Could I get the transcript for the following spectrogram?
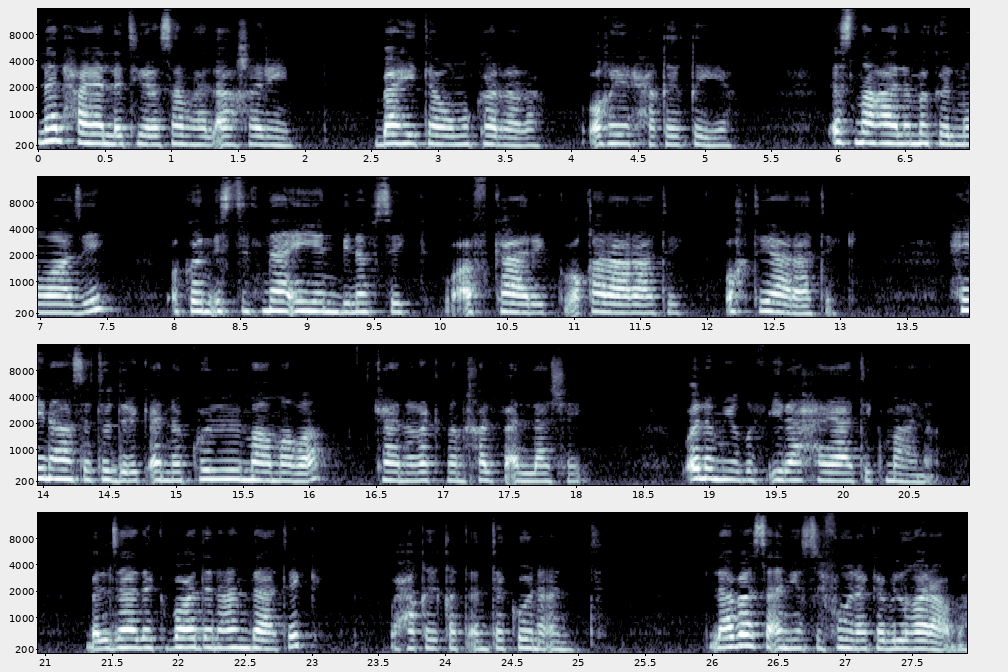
لا الحياة التي رسمها الآخرين باهتة ومكررة وغير حقيقية. اصنع عالمك الموازي وكن استثنائيا بنفسك وأفكارك وقراراتك واختياراتك. حينها ستدرك أن كل ما مضى كان ركضا خلف اللا شيء ولم يضف إلى حياتك معنى بل زادك بعدا عن ذاتك وحقيقة أن تكون أنت. لا بأس أن يصفونك بالغرابة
